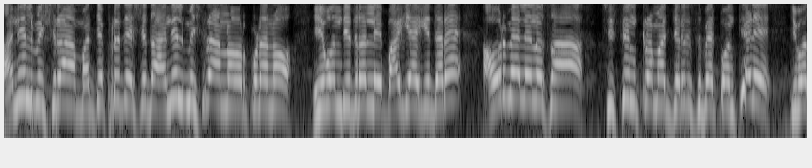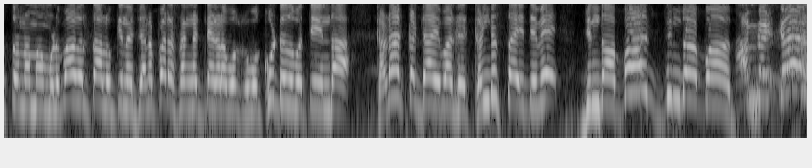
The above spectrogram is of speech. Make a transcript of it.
ಅನಿಲ್ ಮಿಶ್ರಾ, ಮಧ್ಯಪ್ರದೇಶದ ಅನಿಲ್ ಮಿಶ್ರಾ ಅನ್ನೋರು ಕೂಡ ಈ ಒಂದು ಇದರಲ್ಲಿ ಭಾಗಿಯಾಗಿದ್ದಾರೆ. ಅವ್ರ ಮೇಲೇನೂ ಸಹ ಶಿಸ್ತಿನ ಕ್ರಮ ಜರುಗಿಸಬೇಕು ಅಂತೇಳಿ ಇವತ್ತು ನಮ್ಮ ಮುಳಬಾಗಲ್ ತಾಲೂಕಿನ ಜನಪರ ಸಂಘಟನೆಗಳ ಒಕ್- ಒಕ್ಕೂಟದ ವತಿಯಿಂದ ಕಡಾಕಡ್ಡಾಯವಾಗಿ ಖಂಡಿಸ್ತಾ ಇದ್ದೇವೆ. ಜಿಂದಾಬಾದ್ ಜಿಂದಾಬಾದ್. ಅಂಬೇಡ್ಕರ್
